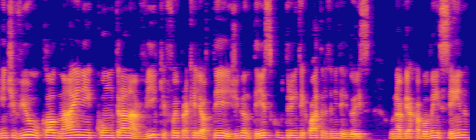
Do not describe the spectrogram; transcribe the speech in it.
A gente viu o Cloud9 contra a Navi, que foi para aquele OT gigantesco, 34 a 32, o Navi acabou vencendo.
